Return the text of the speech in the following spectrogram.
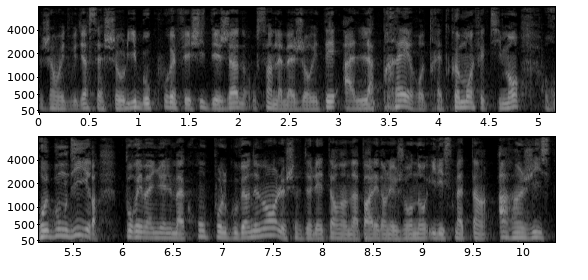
j'ai envie de vous dire, Sacha Oli, beaucoup réfléchissent déjà au sein de la majorité à l'après-retraite. Comment effectivement rebondir pour Emmanuel Macron, pour le gouvernement Le chef de l'État, en a parlé dans les journaux, il est ce matin arringiste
